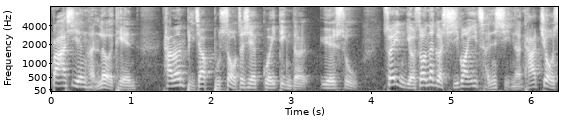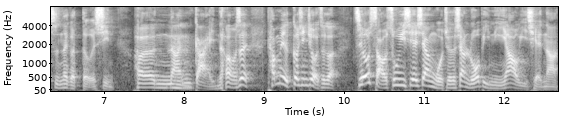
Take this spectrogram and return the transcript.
巴西人很乐天，他们比较不受这些规定的约束，所以有时候那个习惯一成型呢，他就是那个德性，很难改，你知道吗？所以他们的个性就有这个。只有少数一些像我觉得像罗比尼奥以前呢，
